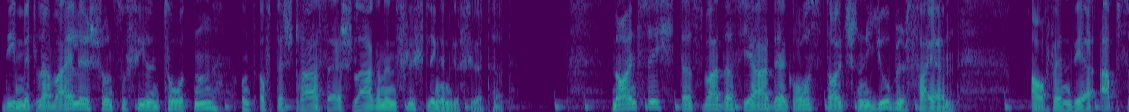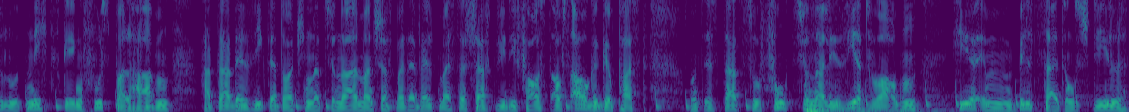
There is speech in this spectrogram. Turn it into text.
die mittlerweile schon zu vielen Toten und auf der Straße erschlagenen Flüchtlingen geführt hat. 90, das war das Jahr der großdeutschen Jubelfeiern, Auch wenn wir absolut nichts gegen Fußball haben, hat da der Sieg der deutschen Nationalmannschaft bei der Weltmeisterschaft wie die Faust aufs Auge gepasst und ist dazu funktionalisiert worden, hier im Bildzeitungsstil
